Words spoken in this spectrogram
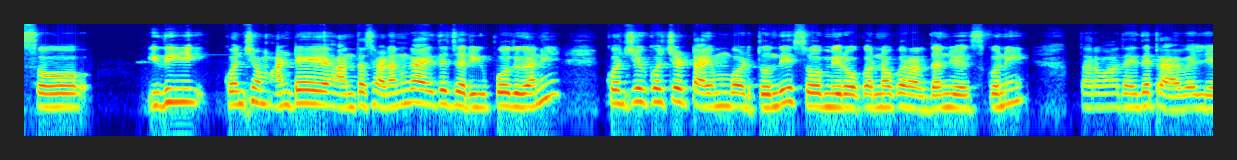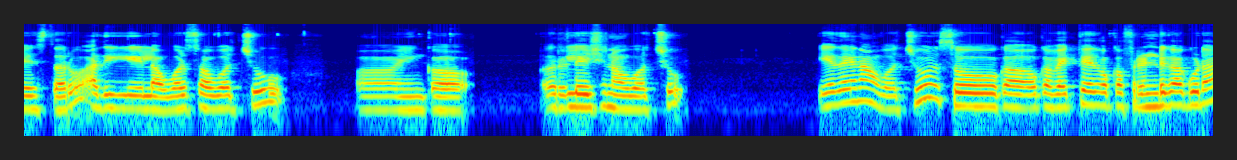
సో, ఇది కొంచెం అంటే అంత సడన్గా అయితే జరిగిపోదు కానీ కొంచెం కొంచెం టైం పడుతుంది. సో, మీరు ఒకరినొకరు అర్థం చేసుకొని, తర్వాత అయితే ట్రావెల్ చేస్తారు. అది లవర్స్ అవ్వచ్చు, ఇంకా రిలేషన్ అవ్వచ్చు. ఏదైనా అవ్వచ్చు. సో, ఒక ఒక వ్యక్తి ఒక ఫ్రెండ్‌గా కూడా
